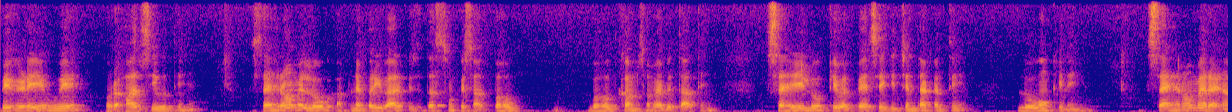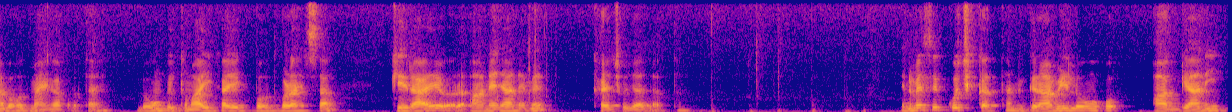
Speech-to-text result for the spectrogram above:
बिगड़े हुए और आलसी होते हैं। शहरों में लोग अपने परिवार के सदस्यों के साथ बहुत बहुत कम समय बिताते हैं। शहरी लोग केवल पैसे की चिंता करते हैं, लोगों की नहीं। शहरों में रहना बहुत महँगा पड़ता है। लोगों की कमाई का एक बहुत बड़ा हिस्सा किराए और आने जाने में खर्च हो जाता है। इनमें से कुछ कथन ग्रामीण लोगों को आज्ञानी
